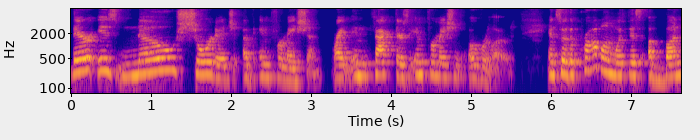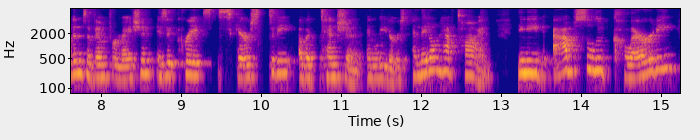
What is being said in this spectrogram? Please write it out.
there is no shortage of information, right? In fact, there's information overload. And so the problem with this abundance of information is it creates scarcity of attention in leaders, and they don't have time. They need absolute clarity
